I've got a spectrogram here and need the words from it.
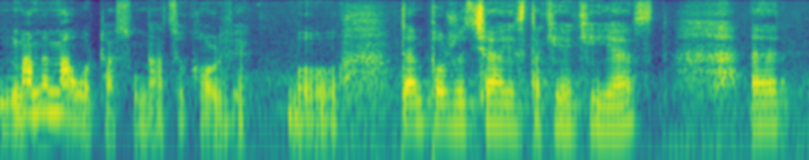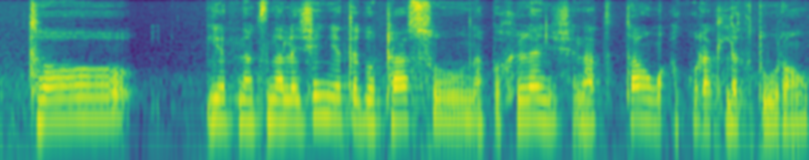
mamy mało czasu na cokolwiek, bo tempo życia jest takie, jakie jest, e, to jednak znalezienie tego czasu na pochylenie się nad tą akurat lekturą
